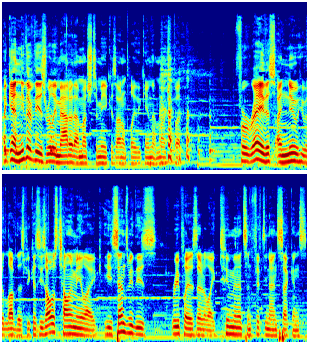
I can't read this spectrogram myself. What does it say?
again, neither of these really matter that much to me because I don't play the game that much. But for Ray, this I knew he would love this because he's always telling me like he sends me these replays that are like two minutes and fifty nine seconds.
